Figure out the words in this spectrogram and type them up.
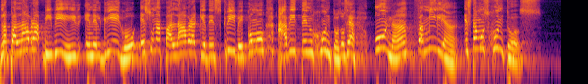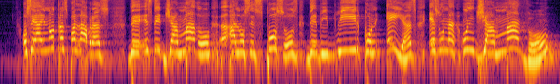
La palabra vivir en el griego es una palabra que describe cómo habiten juntos, o sea, una familia, estamos juntos. O sea, en otras palabras, de este llamado a los esposos de vivir con ellas es una, un llamado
